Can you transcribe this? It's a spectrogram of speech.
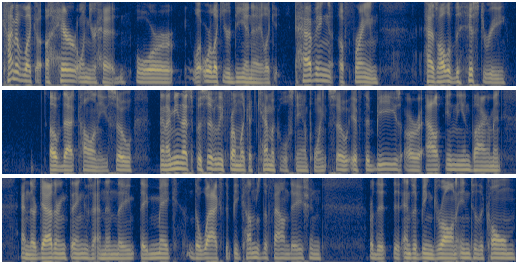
kind of like a, a hair on your head or or like your DNA. Like having a frame has all of the history of that colony. So and I mean that specifically from like a chemical standpoint. So if the bees are out in the environment and they're gathering things and then they they make the wax that becomes the foundation or that, that ends up being drawn into the comb,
